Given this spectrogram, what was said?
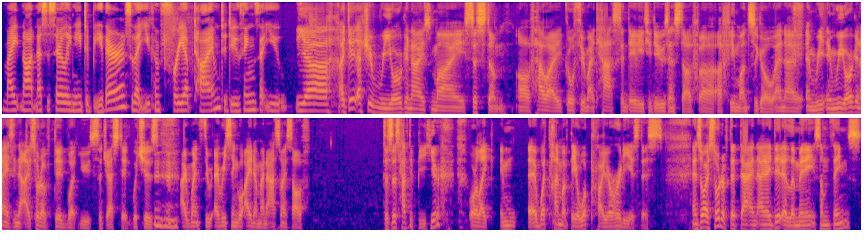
might not necessarily need to be there so that you can free up time to do things that you Yeah, I did actually reorganize my system of how I go through my tasks and daily to dos and stuff uh, a few months ago. And I and re- in reorganizing that, I sort of did what you suggested, which is I went through every single item and asked myself, does this have to be here, or like in at what time of day or what priority is this? And so I sort of did that, and, and I did eliminate some things.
